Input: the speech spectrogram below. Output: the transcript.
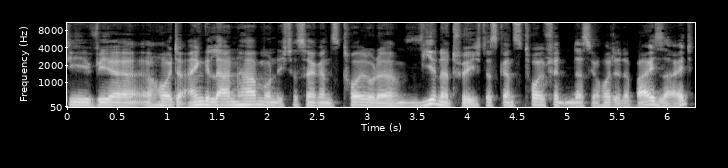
die wir äh, heute eingeladen haben und ich das ja ganz toll oder wir natürlich das ganz toll finden, dass ihr heute dabei seid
